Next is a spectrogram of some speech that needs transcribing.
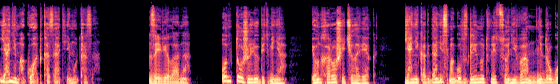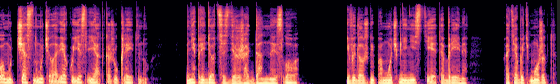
«Я не могу отказать ему, Тарзан», — заявила она. «Он тоже любит меня, и он хороший человек. Я никогда не смогу взглянуть в лицо ни вам, ни другому честному человеку, если я откажу Клейтону. Мне придется сдержать данное слово, и вы должны помочь мне нести это бремя, хотя, быть может,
